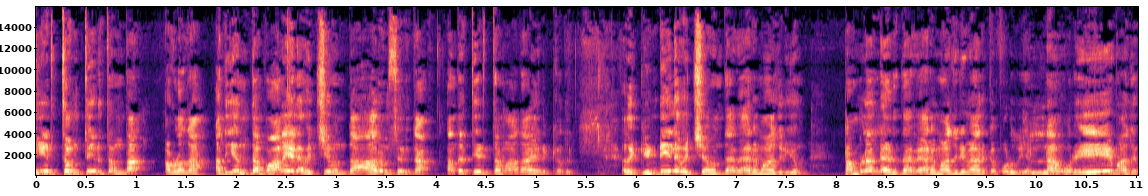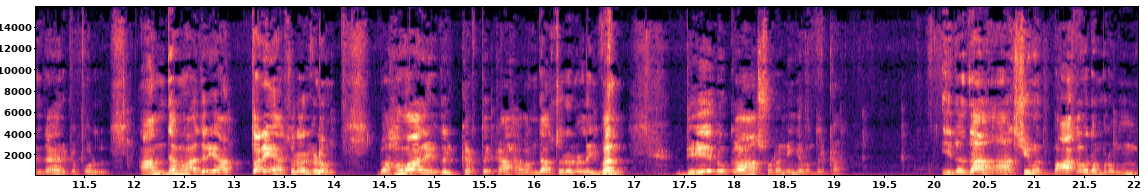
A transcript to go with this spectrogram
தீர்த்தம் தீர்த்தம் தான் அவ்வளோதான் அது எந்த பானையில் வச்சு வந்தாலும் சரிதான். அந்த தீர்த்தமாக தான் இருக்குது அது கிண்டியில் வச்சு வந்த வேறு மாதிரியும் டம்ளரில் இருந்தால் வேறு மாதிரியுமா இருக்க போகிறது எல்லாம் ஒரே மாதிரி தான் இருக்க போகிறது அந்த மாதிரி அத்தனை அசுரர்களும் பகவானை எதிர்க்கிறதுக்காக வந்த அசுரர்களை இவன் தேனுகாசுரன் இங்கே வந்திருக்கான். இதை தான் ஸ்ரீமத் பாகவதம் ரொம்ப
